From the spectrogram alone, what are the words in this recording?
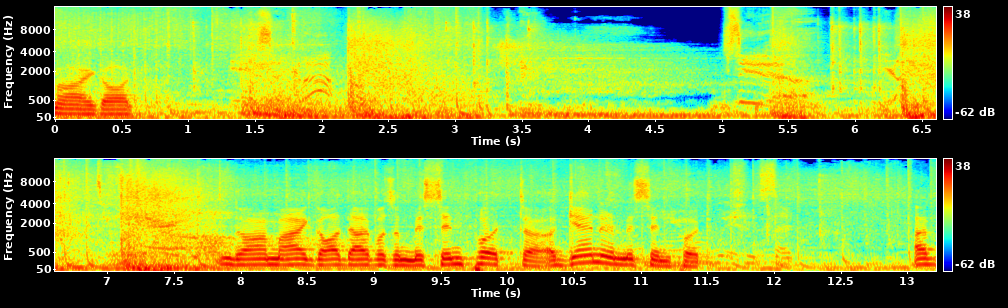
My god. Oh my god, that was a misinput. Uh, again a misinput. I've,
